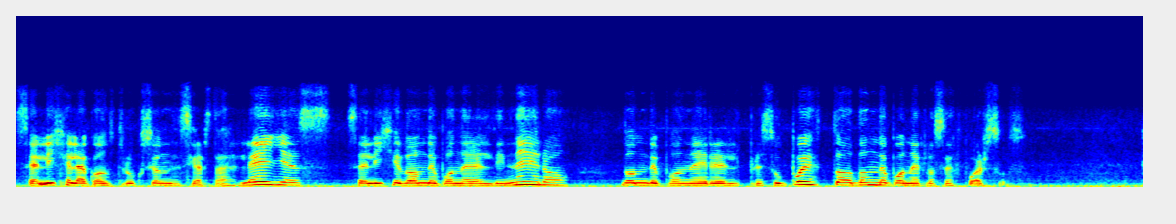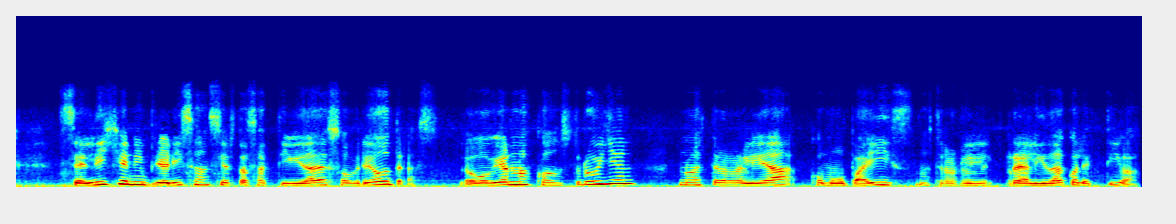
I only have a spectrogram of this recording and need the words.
se elige la construcción de ciertas leyes, se elige dónde poner el dinero, dónde poner el presupuesto, dónde poner los esfuerzos. Se eligen y priorizan ciertas actividades sobre otras. Los gobiernos construyen nuestra realidad como país, nuestra realidad colectiva.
